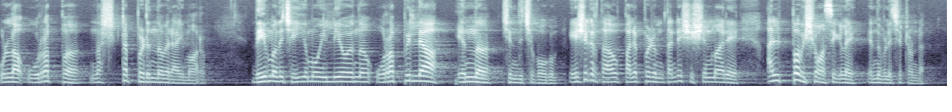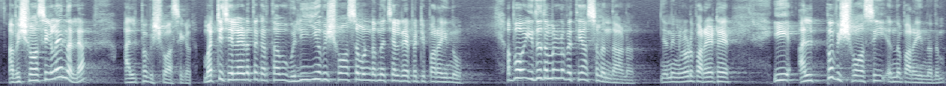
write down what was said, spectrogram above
ഉള്ള ഉറപ്പ് നഷ്ടപ്പെടുന്നവരായി മാറും. ദൈവം അത് ചെയ്യുമോ ഇല്ലയോ എന്ന് ഉറപ്പില്ല എന്ന് ചിന്തിച്ചു പോകും. യേശു കർത്താവ് പലപ്പോഴും തന്റെ ശിഷ്യന്മാരെ അല്പവിശ്വാസികളെ എന്ന് വിളിച്ചിട്ടുണ്ട്. അവിശ്വാസികളെ എന്നല്ല അല്പവിശ്വാസികൾ. മറ്റ് ചിലയിടത്ത് കർത്താവ് വലിയ വിശ്വാസമുണ്ടെന്ന് ചിലരെ പറ്റി പറയുന്നു. അപ്പോൾ ഇത് തമ്മിലുള്ള വ്യത്യാസം എന്താണ്? ഞാൻ നിങ്ങളോട് പറയട്ടെ ഈ അല്പവിശ്വാസി എന്ന് പറയുന്നതും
